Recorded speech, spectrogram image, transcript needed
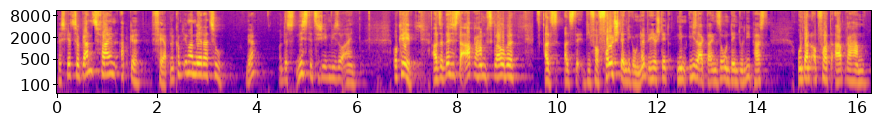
Das wird so ganz fein abgefärbt. Dann kommt immer mehr dazu. Ja? Und das nistet sich irgendwie so ein. Okay, also das ist der Abrahamsglaube als, als die Vervollständigung. Ne? Hier steht, nimm Isaac, deinen Sohn, den du lieb hast, und dann opfert Abraham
